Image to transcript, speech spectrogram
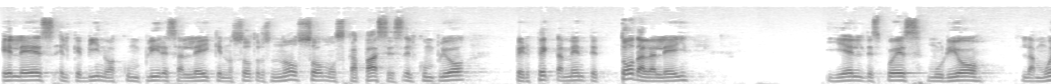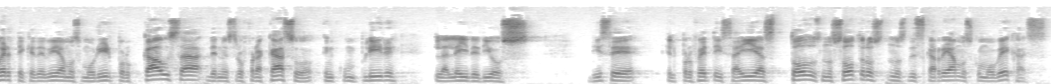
Él es el que vino a cumplir esa ley que nosotros no somos capaces. Él cumplió perfectamente toda la ley y Él después murió la muerte que debíamos morir por causa de nuestro fracaso en cumplir la ley de Dios. Dice el profeta Isaías, todos nosotros nos descarreamos como ovejas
